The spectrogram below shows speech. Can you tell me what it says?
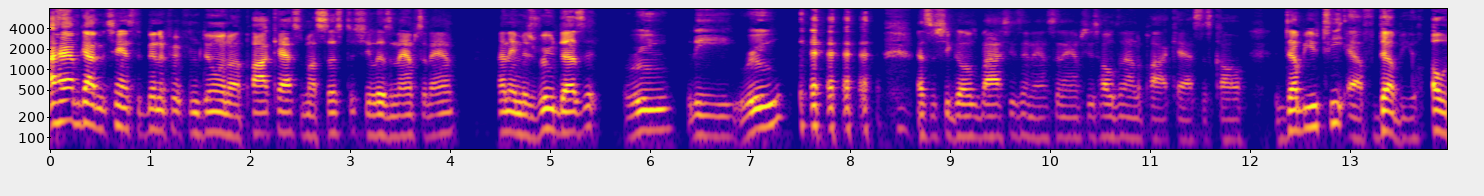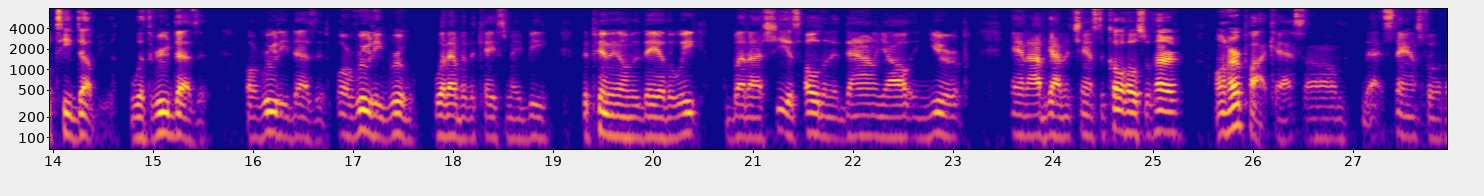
I have gotten a chance to benefit from doing a podcast with my sister. She lives in Amsterdam. Her name is Rue Does It. Rudy Rue. That's what she goes by. She's in Amsterdam. She's holding down the podcast. It's called WTFWOTW with Rue Does It, or Rudy Does It, or Rudy Rue, whatever the case may be, depending on the day of the week. But uh, she is holding it down, y'all, in Europe. And I've gotten a chance to co host with her on her podcast. Um, that stands for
